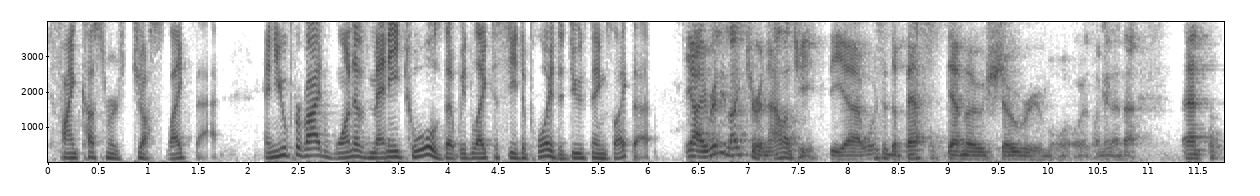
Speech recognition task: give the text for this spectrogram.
to find customers just like that? And you provide one of many tools that we'd like to see deployed to do things like that. Yeah, I really liked your analogy. The uh, what was it? The best demo showroom or, or something like that. And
